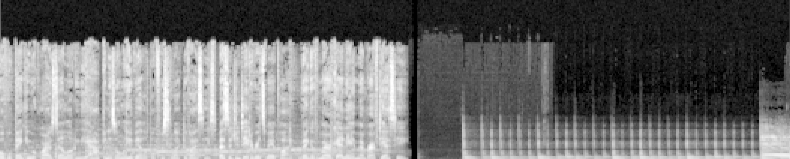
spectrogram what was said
Mobile banking requires downloading the app and is only available for select devices. Message and data rates may apply. Bank of America and a member FDIC.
